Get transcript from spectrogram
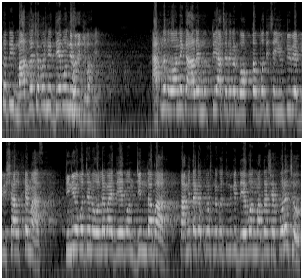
তো তুই মাদ্রাসা পড়িনি দেবন্দি হলি কীভাবে? আপনাদের অনেক আলে মুক্তি আছে, তাদের বক্তব্য দিচ্ছে, ইউটিউবে বিশাল ফেমাস তিনিও বলছেন ওলেমাই দেবন জিন্দাবাদ। তো আমি তাকে প্রশ্ন করি, তুমি কি দেবন মাদ্রাসায় পড়েছো?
